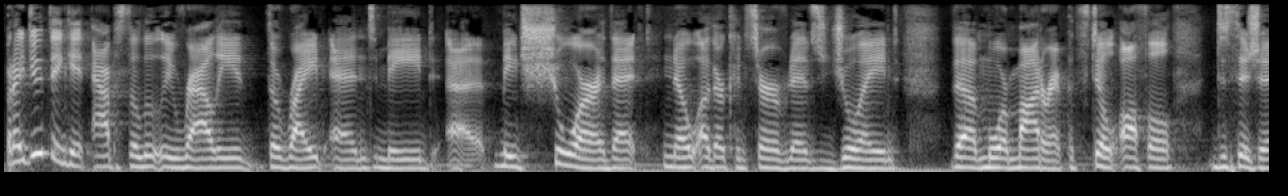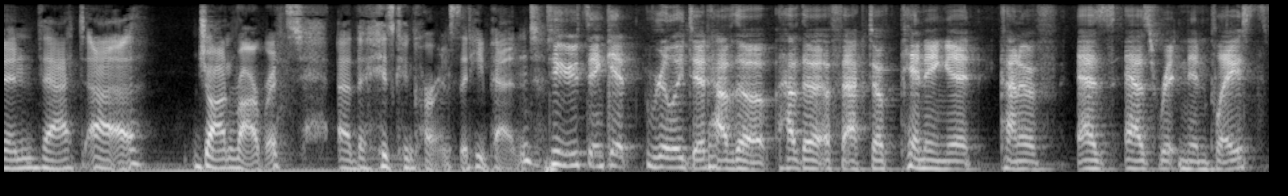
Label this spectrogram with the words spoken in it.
But I do think it absolutely rallied the right and made uh, made sure that no other conservatives joined the more moderate but still awful decision that uh, John Roberts, uh, the, his concurrence that he penned. Do you think it really did have the have the effect of pinning it kind of as as written in place?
